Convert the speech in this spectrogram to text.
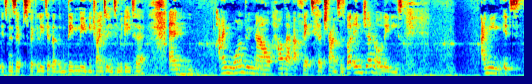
It's been speculated that they may be trying to intimidate her, and I'm wondering now how that affects her chances. But in general, ladies, I mean, it's.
